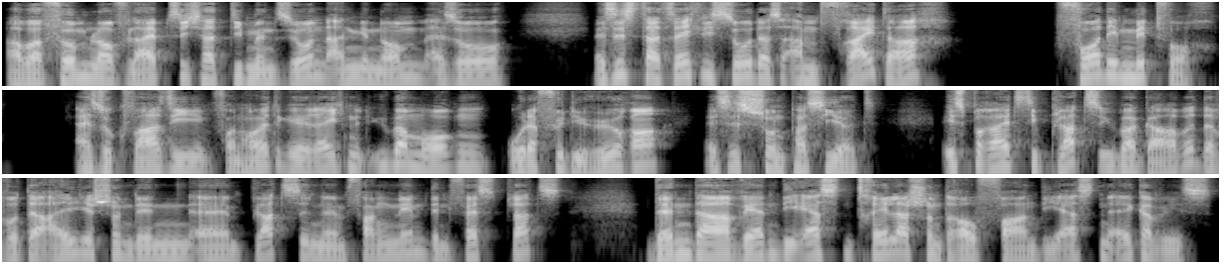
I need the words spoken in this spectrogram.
Aber Firmenlauf Leipzig hat Dimensionen angenommen. Also Es ist tatsächlich so, dass am Freitag vor dem Mittwoch, also quasi von heute gerechnet übermorgen oder für die Hörer, es ist schon passiert, ist bereits die Platzübergabe. Da wird der Alje schon den äh, Platz in Empfang nehmen, den Festplatz. Denn da werden die ersten Trailer schon drauf fahren, die ersten LKWs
